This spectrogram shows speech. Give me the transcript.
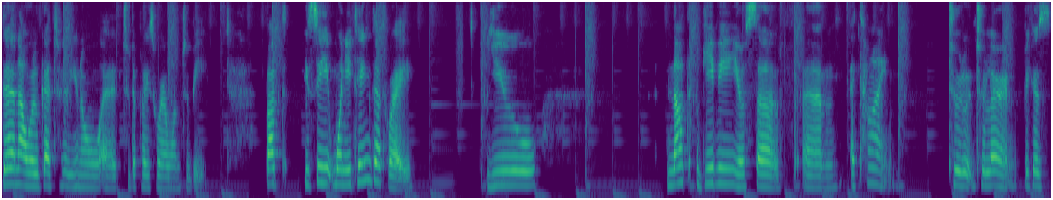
then I will get you know uh, to the place where I want to be. But you see, when you think that way, you not giving yourself um, a time to to learn because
